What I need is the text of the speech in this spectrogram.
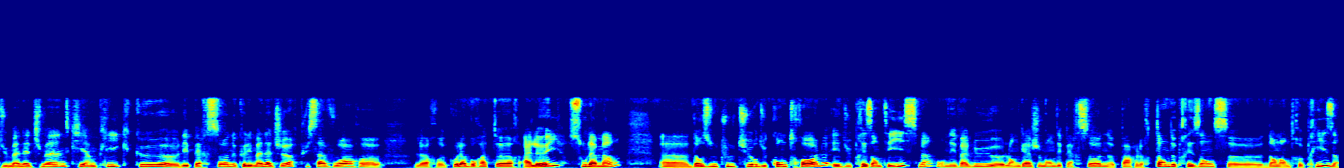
du management qui implique que les personnes, que les managers puissent avoir leurs collaborateurs à l'œil, sous la main, euh, dans une culture du contrôle et du présentéisme. On évalue euh, l'engagement des personnes par leur temps de présence euh, dans l'entreprise.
